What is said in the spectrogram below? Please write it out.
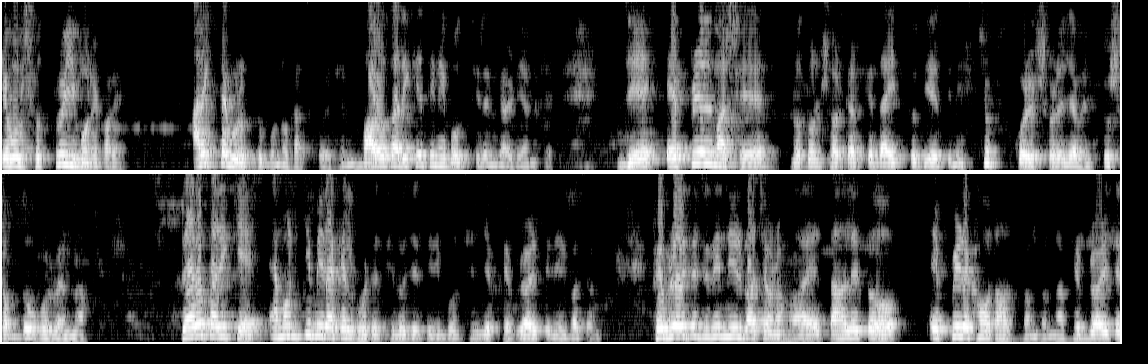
কেবল শত্রুই মনে করে। আরেকটা গুরুত্বপূর্ণ কাজ করেছেন। বারো তারিখে তিনি বলছিলেন গার্ডিয়ানকে যে এপ্রিল মাসে নতুন সরকারকে দায়িত্ব দিয়ে তিনি চুপ করে সরে যাবেন টু শব্দও করবেন না। তেরো তারিখে এমন কি মিরাকেল ঘটেছিল যে তিনি বলছেন যে ফেব্রুয়ারিতে নির্বাচন। ফেব্রুয়ারিতে যদি নির্বাচন হয়, তাহলে তো এপ্রিলে ক্ষমতা হস্তান্তর না। ফেব্রুয়ারিতে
